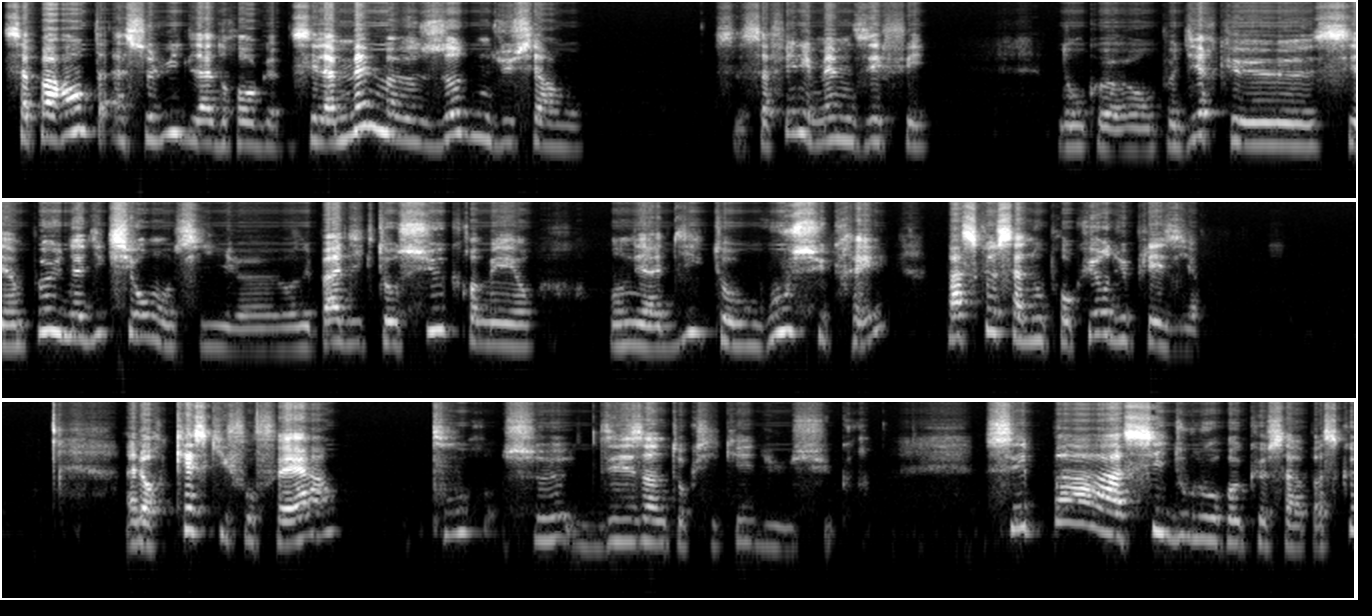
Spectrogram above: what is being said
s'apparente à celui de la drogue. C'est la même zone du cerveau. Ça fait les mêmes effets. Donc euh, on peut dire que c'est un peu une addiction aussi. on n'est pas addict au sucre, mais on est addict au goût sucré parce que ça nous procure du plaisir. Alors, qu'est-ce qu'il faut faire pour se désintoxiquer du sucre? C'est pas si douloureux que ça, parce que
